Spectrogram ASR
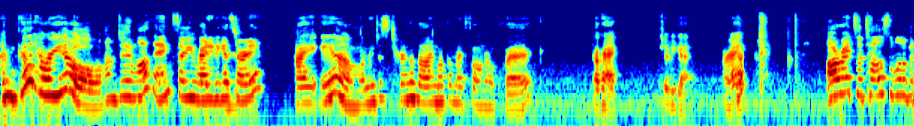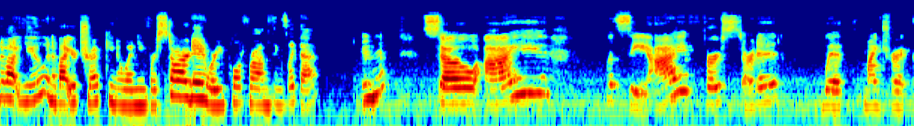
I'm good. How are you? I'm doing well, thanks. Are you ready to get started? I am. Let me just turn the volume up on my phone real quick. Okay. Should be good. All right. All right, so tell us a little bit about you and about your trich, you know, when you first started, where you pulled from, things like that. Mhm. So, I let's see. I first started with my trich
